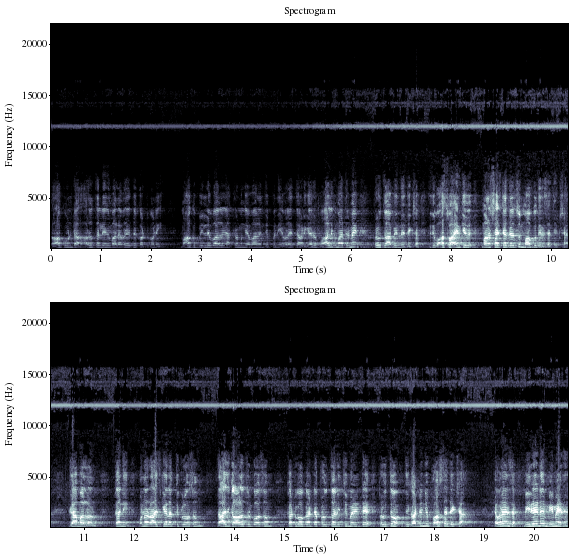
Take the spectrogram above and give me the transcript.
కాకుండా అర్హత లేని వాళ్ళు ఎవరైతే కట్టుకొని మాకు బిల్లు ఇవ్వాలని అక్రమంగా ఇవ్వాలని చెప్పని ఎవరైతే అడిగారో వాళ్ళకి మాత్రమే ప్రభుత్వం ఆపింది అధ్యక్ష. ఇది వాస్తవం. ఆయనకి మనశాఖ తెలుసు మాకు తెలుసు అధ్యక్ష. గ్రామాల్లోనూ. కానీ ఉన్న రాజకీయ లబ్ధి కోసం రాజకీయ ఆలోచన కోసం కట్టుకోకంటే ప్రభుత్వాన్ని ఇచ్చిమంటే ప్రభుత్వం ఇది కంటిన్యూ ప్రాసెస్ అధ్యక్ష ఎవరైనా సరే మీరైనా మేమైనా.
